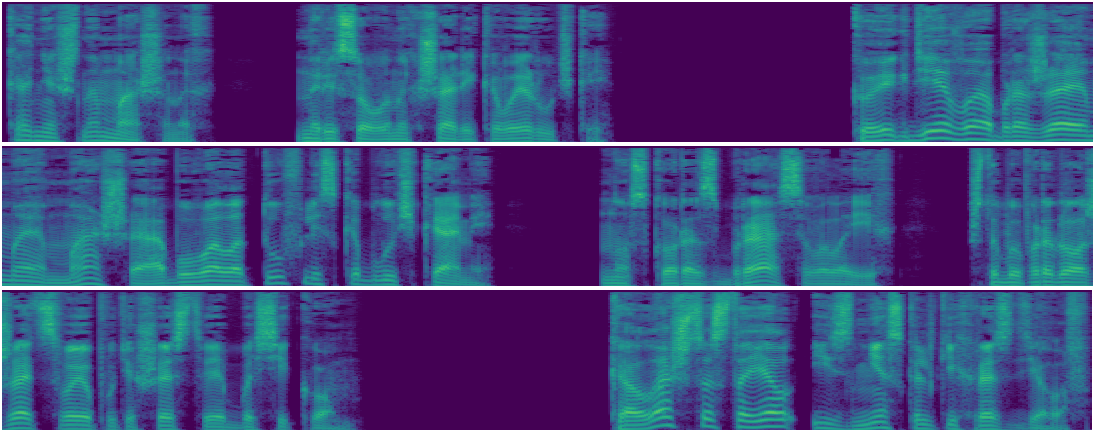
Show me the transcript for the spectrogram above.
конечно, машиных, нарисованных шариковой ручкой. Кое-где воображаемая Маша обувала туфли с каблучками, но скоро сбрасывала их, чтобы продолжать свое путешествие босиком. Коллаж состоял из нескольких разделов.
